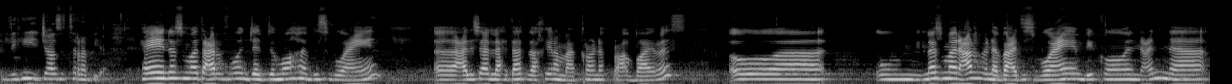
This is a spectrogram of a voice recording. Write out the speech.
اللي هي إجازة الربيع. هي نفس ما تعرفون قدموها بأسبوعين آه، علشان الأحداث الأخيرة مع كورونا فيروس و ونفس ما نعرف إنه بعد أسبوعين بيكون عندنا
